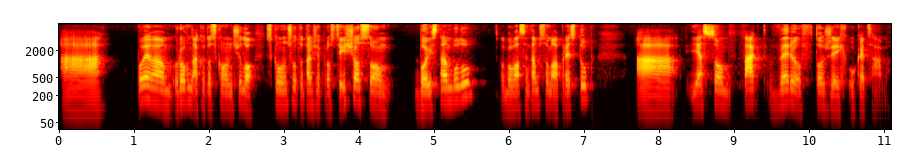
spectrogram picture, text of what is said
A poviem vám rovno, ako to skončilo. Skončilo to tak, že proste išiel som do Istanbulu, lebo vlastne tam som mal prestup a ja som fakt veril v to, že ich ukecám.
